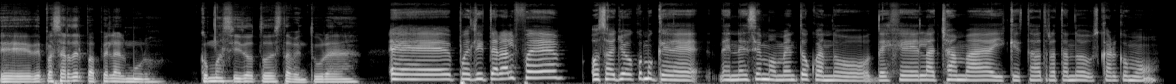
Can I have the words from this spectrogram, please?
eh, de pasar del papel al muro. ¿Cómo ha sido toda esta aventura? Eh, pues literal fue, o sea, yo como que en ese momento cuando dejé la chamba y que estaba tratando de buscar como,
